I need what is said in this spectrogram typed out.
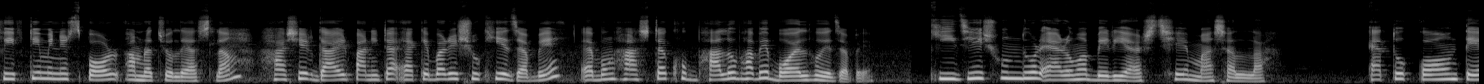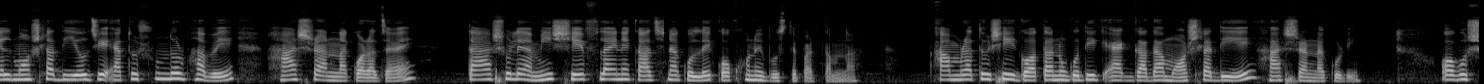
ফিফটি মিনিটস পর আমরা চলে আসলাম। হাঁসের গায়ের পানিটা একেবারে শুকিয়ে যাবে এবং হাঁসটা খুব ভালোভাবে বয়েল হয়ে যাবে। কি যে সুন্দর অ্যারোমা বেরিয়ে আসছে মাসাল্লাহ এত কম তেল মশলা দিয়েও যে এত সুন্দরভাবে হাঁস রান্না করা যায়, তা আসলে আমি শেফ লাইনে কাজ না করলে কখনোই বুঝতে পারতাম না। আমরা তো সেই গতানুগতিক এক গাদা মশলা দিয়ে হাঁস রান্না করি। অবশ্য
